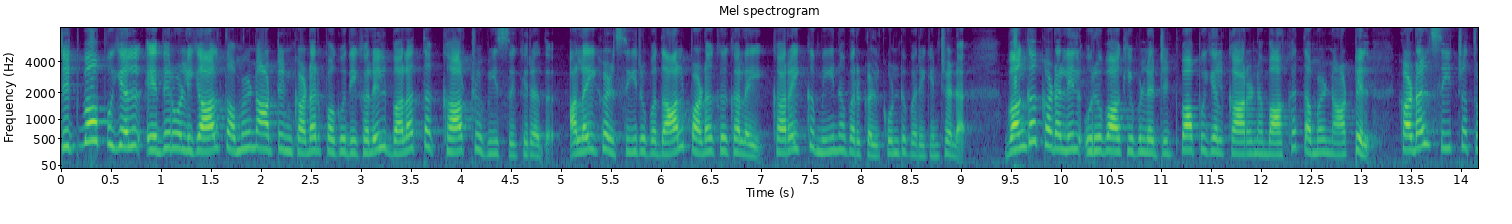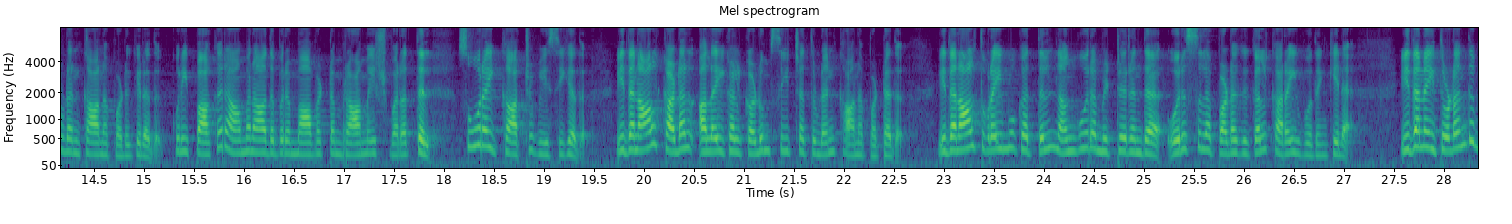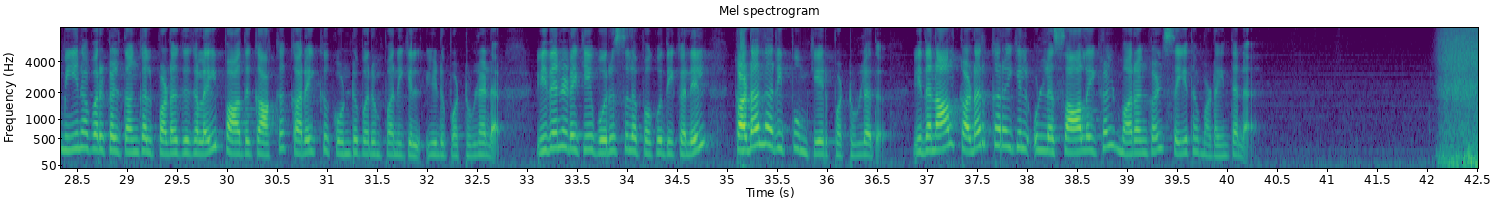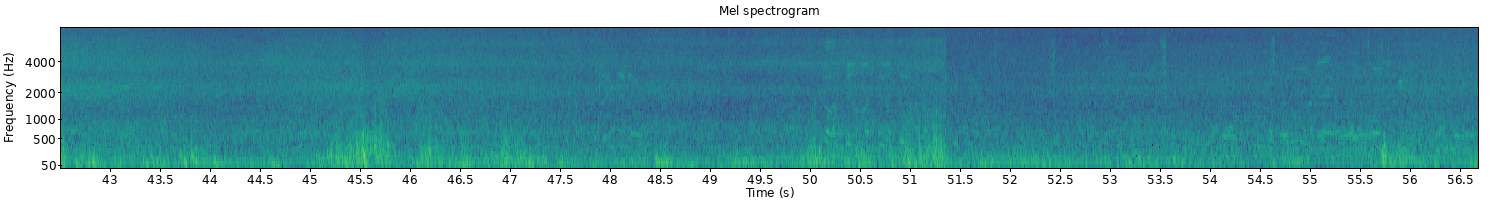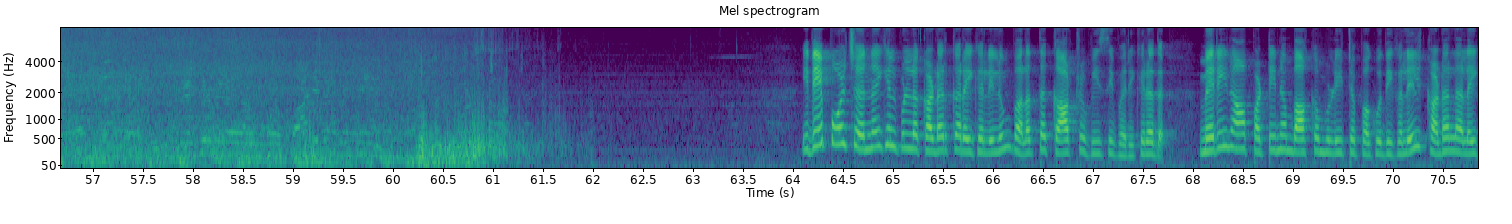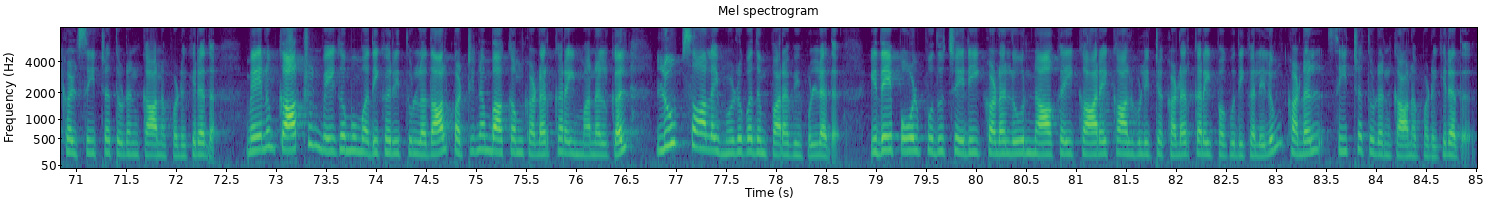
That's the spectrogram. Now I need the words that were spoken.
டிட்வா புயல் எதிரொலியால் தமிழ்நாட்டின் கடற்பகுதிகளில் பலத்த காற்று வீசுகிறது. அலைகள் சீறுவதால் படகுகளை கரைக்கு மீனவர்கள் கொண்டு வருகின்றனர். வங்கக்கடலில் உருவாகியுள்ள டிட்வா புயல் காரணமாக தமிழ்நாட்டில் கடல் சீற்றத்துடன் காணப்படுகிறது. குறிப்பாக ராமநாதபுரம் மாவட்டம் ராமேஸ்வரத்தில் சூறைக்காற்று வீசியது. இதனால் கடல் அலைகள் கடும் சீற்றத்துடன் காணப்பட்டது. இதனால் துறைமுகத்தில் நங்கூரமிட்டிருந்த ஒரு சில படகுகள் கரை ஒதுங்கின. இதனைத் தொடர்ந்து மீனவர்கள் தங்கள் படகுகளை பாதுகாக்க கரைக்கு கொண்டு வரும் பணியில் ஈடுபட்டுள்ளனர். இதனிடையே ஒரு சில பகுதிகளில் கடல் அரிப்பும் ஏற்பட்டுள்ளது. இதனால் கடற்கரையில் உள்ள சாலைகள் மரங்கள் சேதமடைந்தன. இதேபோல் சென்னையில் உள்ள கடற்கரைகளிலும் பலத்த காற்று வீசி வருகிறது. மெரினா பட்டினம்பாக்கம் உள்ளிட்ட பகுதிகளில் கடல் அலைகள் சீற்றத்துடன் காணப்படுகிறது. மேலும் காற்றின் வேகமும் அதிகரித்துள்ளதால் பட்டினம்பாக்கம் கடற்கரை மணல்கள் லூப் சாலை முழுவதும் பரவி உள்ளது. இதேபோல் புதுச்சேரி கடலூர் நாகை காரைக்கால் உள்ளிட்ட கடற்கரை பகுதிகளிலும் கடல் சீற்றத்துடன் காணப்படுகிறது.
